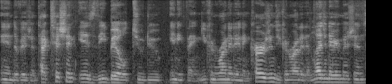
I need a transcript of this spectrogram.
in Division. Tactician is the build to do anything. You can run it in incursions. You can run it in legendary missions.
